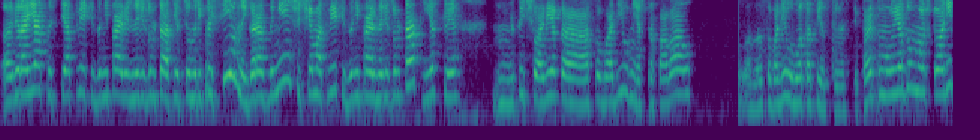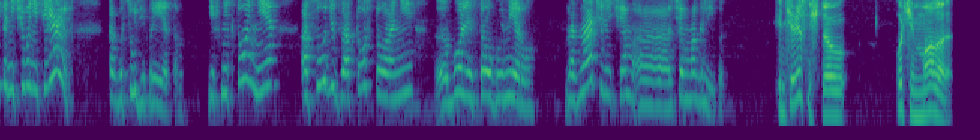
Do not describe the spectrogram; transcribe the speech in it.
э, вероятности ответить за неправильный результат, если он репрессивный, гораздо меньше, чем ответить за неправильный результат, если ты человека освободил, не оштрафовал, освободил его от ответственности. Поэтому я думаю, что они-то ничего не теряют, как бы судьи при этом. Их никто не осудит за то, что они э, более строгую меру назначили, чем, э, чем могли бы. Интересно, что очень мало,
